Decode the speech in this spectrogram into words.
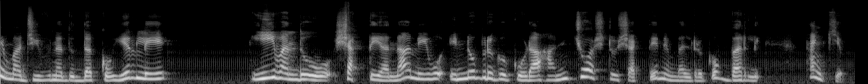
ನಿಮ್ಮ ಜೀವನದುದ್ದಕ್ಕೂ ಇರಲಿ. ಈ ಒಂದು ಶಕ್ತಿಯನ್ನು ನೀವು ಇನ್ನೊಬ್ರಿಗೂ ಕೂಡ ಹಂಚುವಷ್ಟು ಶಕ್ತಿ ನಿಮ್ಮೆಲ್ರಿಗೂ ಬರಲಿ. ಥ್ಯಾಂಕ್ ಯು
